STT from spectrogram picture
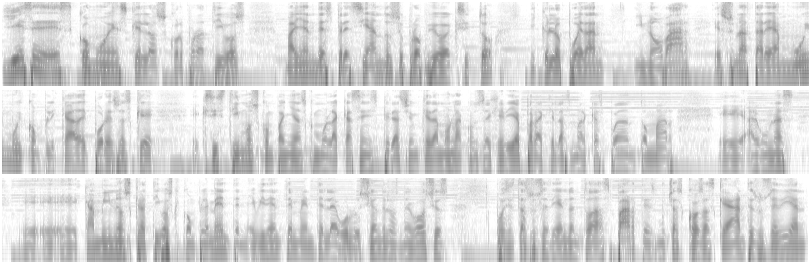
Y ese es cómo es que los corporativos vayan despreciando su propio éxito y que lo puedan innovar. Es una tarea muy, muy complicada y por eso es que existimos compañías como la Casa de Inspiración que damos la consejería para que las marcas puedan tomar eh, algunas eh, eh, eh, caminos creativos que complementen. Evidentemente la evolución de los negocios pues está sucediendo en todas partes. Muchas cosas que antes sucedían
